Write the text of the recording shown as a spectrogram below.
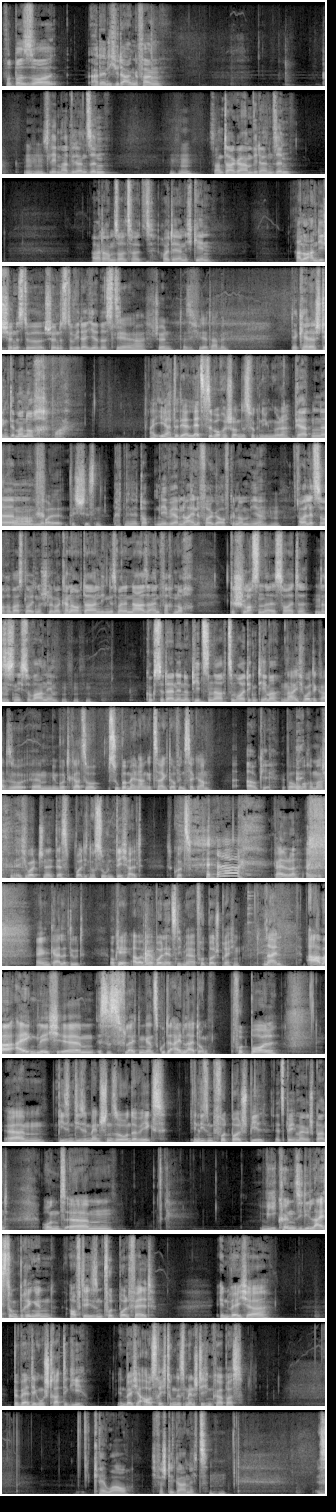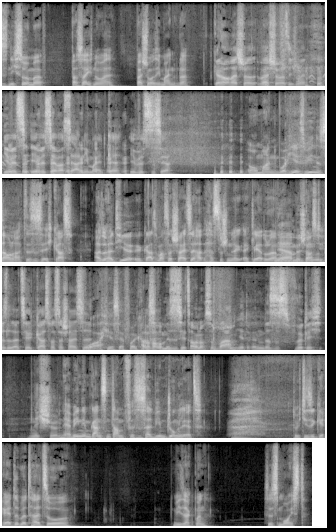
Football-Saison hat endlich wieder angefangen. Das Leben hat wieder einen Sinn. Sonntage haben wieder einen Sinn. Aber darum soll es heute, heute ja nicht gehen. Hallo Andi, schön, dass du, schön, dass du wieder hier bist. Ja, schön, dass ich wieder da bin. Der Keller stinkt immer noch. Boah. Ah, ihr hattet ja letzte Woche schon das Vergnügen, oder? Wir hatten, ähm, Boah, eine voll beschissen. Hatten wir eine Dopp? Nee, wir haben nur eine Folge aufgenommen hier. Mhm. Aber letzte Woche war es, glaube ich, noch schlimmer. Kann auch daran liegen, dass meine Nase einfach noch geschlossener ist heute und Mhm. dass ich es nicht so wahrnehme. Guckst du deine Notizen nach zum heutigen Thema? Na, ich wollte gerade so, ähm, mir wurde gerade so Superman angezeigt auf Instagram. Ah, okay. Warum auch immer. Ich wollte schnell, das wollte ich noch suchen, dich halt. Kurz. Geil, oder? Eigentlich. Ein geiler Dude. Okay, aber wir wollen jetzt nicht mehr Football sprechen. Nein. Aber eigentlich ähm, ist es vielleicht eine ganz gute Einleitung. Football, ähm, wie sind diese Menschen so unterwegs in diesem Footballspiel? Jetzt bin ich mal gespannt. Und ähm, wie können sie die Leistung bringen auf diesem Footballfeld? In welcher Bewältigungsstrategie? In welcher Ausrichtung des menschlichen Körpers? Okay, wow. Ich verstehe gar nichts. Mhm. Ist es nicht so immer, was sage ich nochmal? Weißt schon, was ich meine, oder? Genau, weißt schon, weißt schon, was ich meine. ihr, wisst, ihr wisst ja, was der Andi meint, gell? Ihr wisst es ja. Oh Mann, boah, hier ist wie eine Sauna. Das ist echt krass. Also halt hier äh, Gas, Wasser, Scheiße hast du schon er erklärt, oder? Ja, haben wir schon so ein bisschen erzählt. Gaswasser, Scheiße. Boah, hier ist ja voll Aber krass. warum ist es jetzt auch noch so warm hier drin? Das ist wirklich nicht schön. Ja, wegen dem ganzen Dampf. Es ist halt wie im Dschungel jetzt. Durch diese Geräte wird halt so, wie sagt man? Es ist moist.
